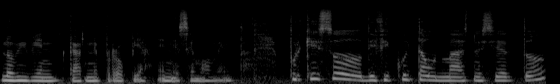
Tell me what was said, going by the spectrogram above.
lo viví en carne propia en ese momento. Porque eso dificulta aún más, ¿no es cierto?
